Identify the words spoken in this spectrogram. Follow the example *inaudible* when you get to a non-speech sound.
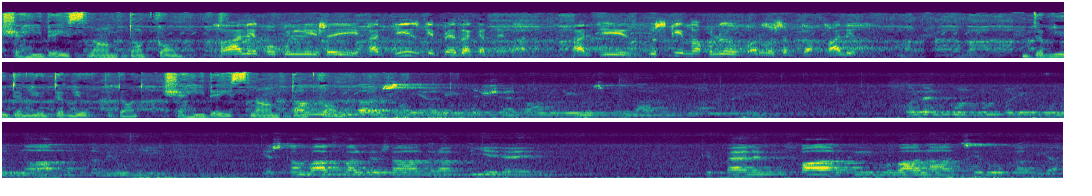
شہید اسلام ڈاٹ کام خالق و کلی شہی ہر چیز کے پیدا کرنے والا ہر چیز اس کی مخلوق اور وہ سب کا خالق۔ www.shahideislam.com اس کا ماکبل کے ساتھ ربط یہ ہے کہ پہلے کفار کی موالات سے روکا گیا۔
